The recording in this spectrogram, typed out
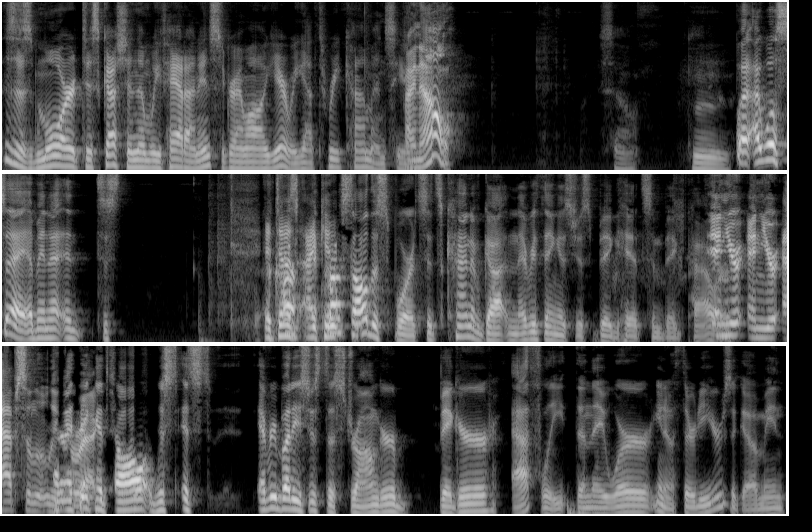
this is more discussion than we've had on Instagram all year. We got three comments here. I know. So, hmm. But I will say, I mean, I- just it does. across, I can. across all the sports, it's kind of gotten everything is just big hits and big power. And you're and you're absolutely and I think it's all just it's everybody's just a stronger, bigger athlete than they were, you know, 30 years ago. I mean,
